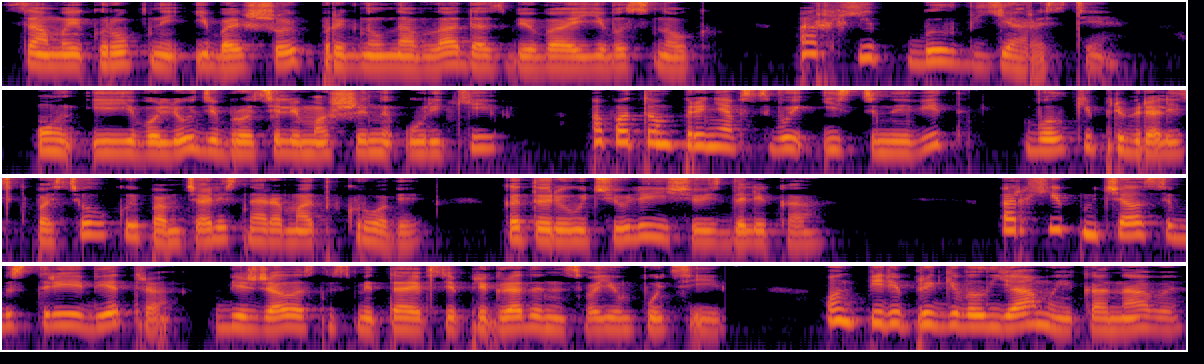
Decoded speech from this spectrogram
Самый крупный и большой прыгнул на Влада, сбивая его с ног. Архип был в ярости. Он и его люди бросили машины у реки, а потом, приняв свой истинный вид, волки прибрались к поселку и помчались на аромат крови, который учули еще издалека. Архип мчался быстрее ветра, безжалостно сметая все преграды на своем пути. Он перепрыгивал ямы и канавы,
